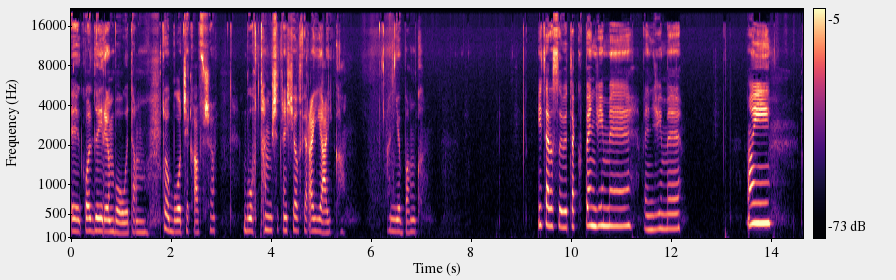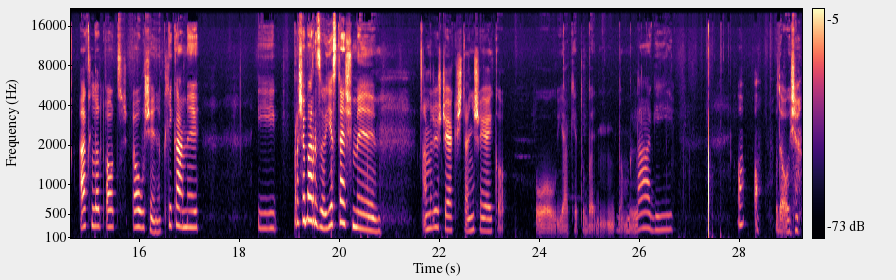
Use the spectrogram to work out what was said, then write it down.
y, Goldy Rainbowy? Tam to było ciekawsze. Bo tam się częściej otwiera jajka, a nie bank. I teraz sobie tak pędzimy, pędzimy. No i Atlas Ocean. Klikamy i proszę bardzo, jesteśmy. A może jeszcze jakieś tańsze jajko? O, jakie tu będą lagi. O, o, udało się.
